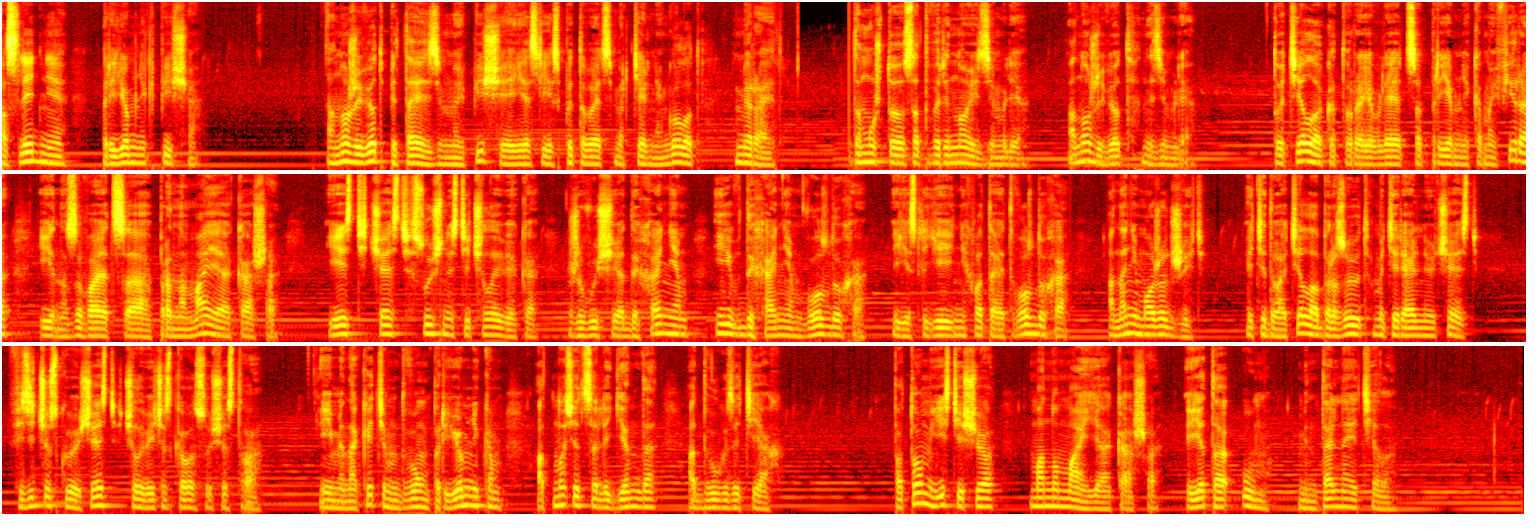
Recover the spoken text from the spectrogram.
Последнее – приемник пищи. Оно живет, питаясь земной пищей, и если испытывает смертельный голод, умирает. Потому что сотворено из земли, оно живет на земле то тело, которое является преемником эфира и называется пранамая акаша, есть часть сущности человека, живущая дыханием и вдыханием воздуха, и если ей не хватает воздуха, она не может жить. Эти два тела образуют материальную часть, физическую часть человеческого существа. И именно к этим двум приемникам относится легенда о двух затьях. Потом есть еще Манумайя Акаша – и это ум, ментальное тело.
